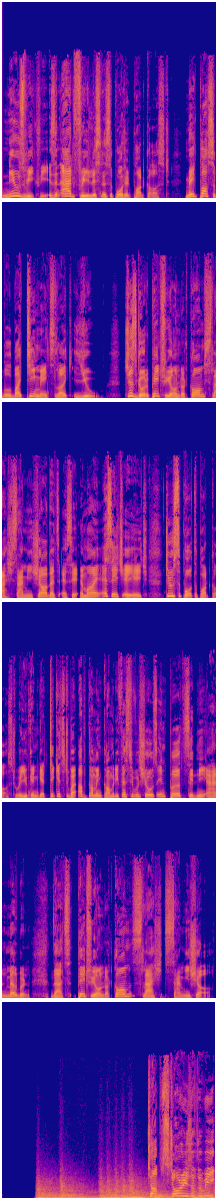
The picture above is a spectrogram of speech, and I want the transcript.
News Weekly is an ad free, listener supported podcast made possible by teammates like you. Just go to patreon.com slash Sami Shah, that's S-A-M-I-S-H-A-H, to support the podcast, where you can get tickets to my upcoming comedy festival shows in Perth, Sydney, and Melbourne. That's patreon.com slash Sami Shah. Top stories of the week.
